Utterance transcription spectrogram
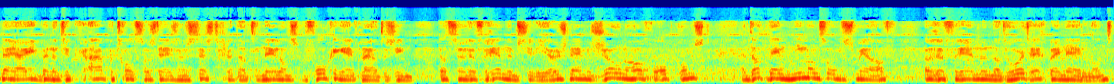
Nou ja, ik ben natuurlijk apetrots als D66 dat de Nederlandse bevolking heeft laten zien dat ze een referendum serieus nemen. Zo'n hoge opkomst. En dat neemt niemand ons meer af. Een referendum, dat hoort echt bij Nederland.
